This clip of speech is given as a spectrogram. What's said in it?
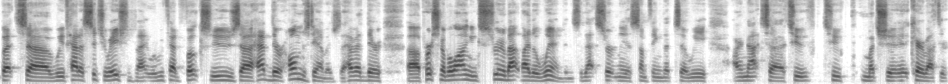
But uh, we've had a situation tonight where we've had folks who's uh, had their homes damaged, they have had their uh, personal belongings strewn about by the wind, and so that certainly is something that uh, we are not uh, too too much care about there.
